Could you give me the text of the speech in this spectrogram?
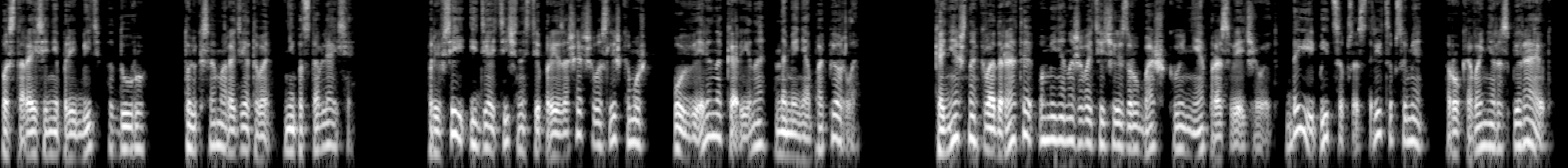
Постарайся не прибить дуру, только сама ради этого не подставляйся. При всей идиотичности произошедшего слишком уж уверенно Карина на меня поперла. Конечно, квадраты у меня на животе через рубашку не просвечивают, да и бицепсы с трицепсами рукава не распирают.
